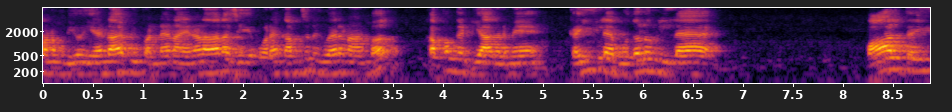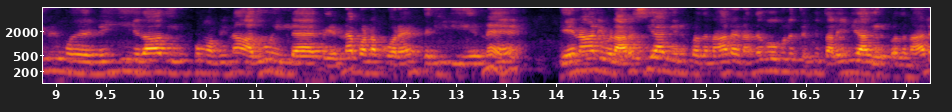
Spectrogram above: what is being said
பண்ண முடியும்? ஏன்டா இப்படி பண்ணேன் நான் என்னடா தானே செய்ய போகிறேன் கம்சனுக்கு வேறு நான் கப்பம் கட்டி ஆகணுமே கையில் முதலும் இல்லை. பால் தயிர் நெய் ஏதாவது இருக்கும் அப்படின்னா அதுவும் இல்லை. இப்போ என்ன பண்ண போறேன்னு தெரியலையேன்னு ஏனால் இவள் அரசியாக இருப்பதனால நந்தகோகுலத்திற்கு தலைவியாக இருப்பதனால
